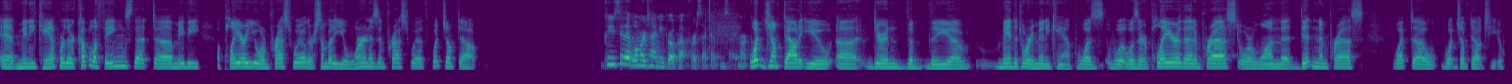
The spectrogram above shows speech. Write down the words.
at mini camp? Were there a couple of things that uh, maybe a player you were impressed with, or somebody you weren't as impressed with? What jumped out? Can you say that one more time? You broke up for a second. I'm sorry, Mark. What jumped out at you uh, during the the uh, mandatory mini camp? Was was there a player that impressed or one that didn't impress? What uh, what jumped out to you?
